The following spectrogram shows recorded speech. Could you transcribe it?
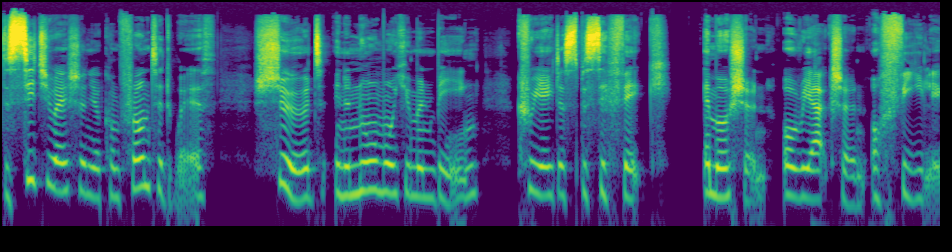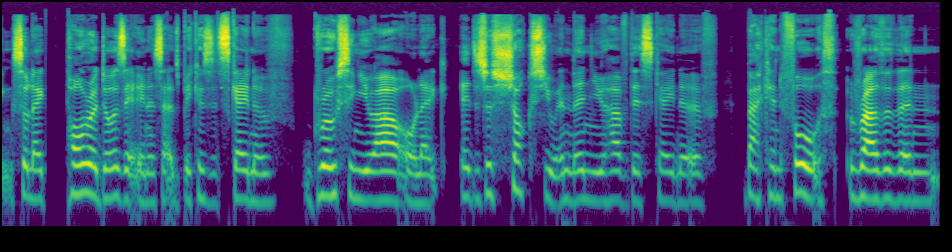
the situation you're confronted with should in a normal human being create a specific emotion or reaction or feeling. So like horror does it in a sense because it's kind of grossing you out or like it just shocks you and then you have this kind of back and forth rather than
